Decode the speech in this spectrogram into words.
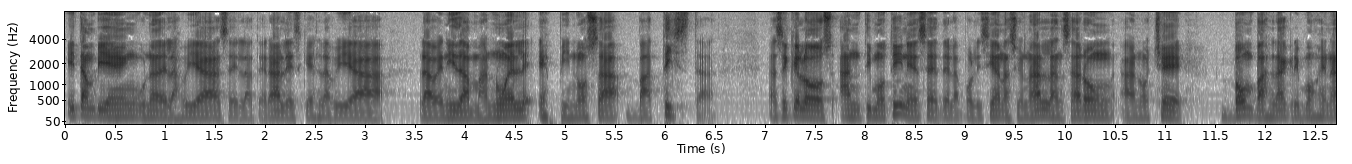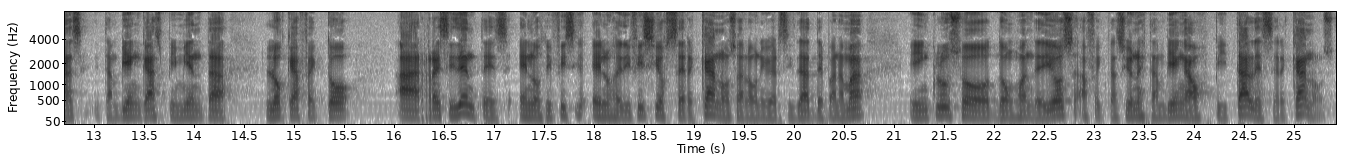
y también una de las vías eh, laterales, que es la vía, la avenida Manuel Espinosa Batista. Así que los antimotines eh, de la Policía Nacional lanzaron anoche bombas lacrimógenas y también gas pimienta, lo que afectó a residentes en los edificios, en los edificios cercanos a la Universidad de Panamá, e incluso, don Juan de Dios, afectaciones también a hospitales cercanos.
